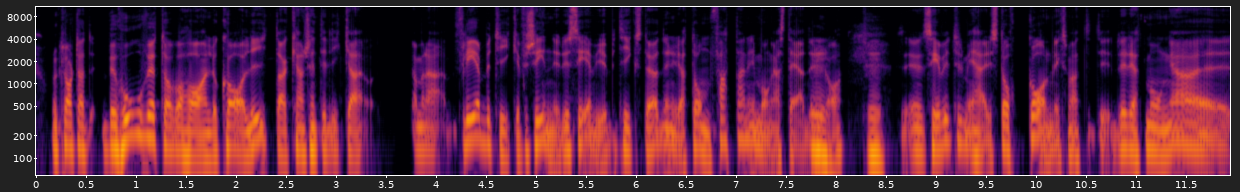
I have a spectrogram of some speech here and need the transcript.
Och det är klart att behovet av att ha en lokalyta kanske inte är lika jag menar, fler butiker försvinner, det ser vi ju. Butiksdöden är rätt omfattande i många städer Mm. idag. Eh, ser vi till och med här i Stockholm, liksom att det det är rätt många eh,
